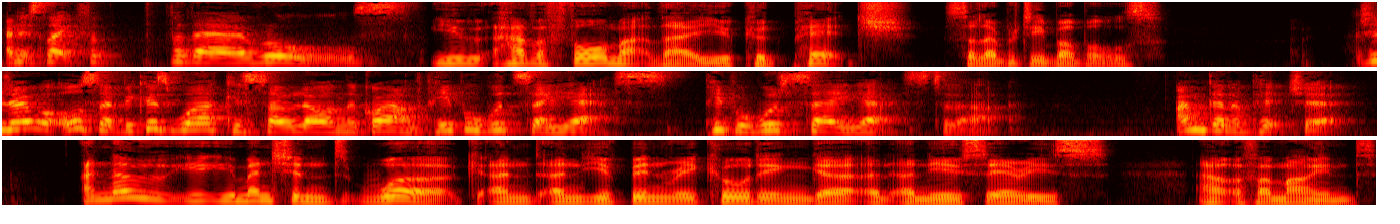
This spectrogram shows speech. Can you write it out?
and it's like for for their rules. You have a format there you could pitch celebrity bubbles. Do you know what? Also, because work is so low on the ground, people would say yes. People would say yes to that. I'm going to pitch it. I know you, you mentioned work, and, and you've been recording uh, a, a new series, Out of Her Mind.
